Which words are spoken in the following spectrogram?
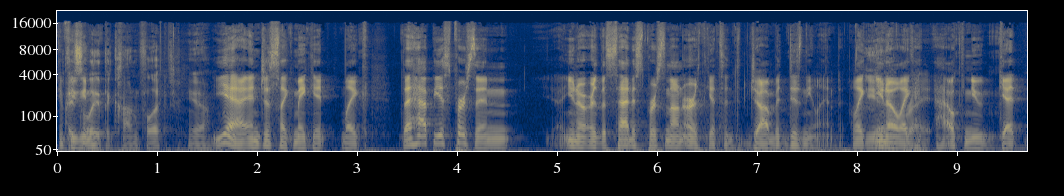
if you Isolate can the conflict. Yeah. yeah, and just like make it like the happiest person, you know, or the saddest person on earth gets a job at Disneyland. Like, Yeah, you know, like right. how can you get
